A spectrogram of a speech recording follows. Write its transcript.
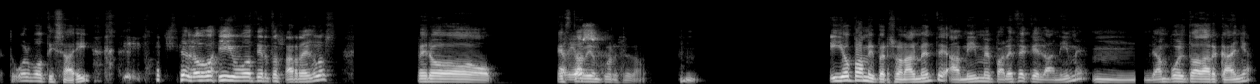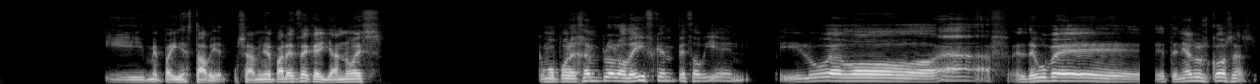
Estuvo el botis ahí. luego ahí hubo ciertos arreglos. Pero está bien por ese lado. Y yo, para mí personalmente, a mí me parece que el anime mm, le han vuelto a dar caña. Y, me, y está bien. O sea, a mí me parece que ya no es. Como por ejemplo lo de If que empezó bien. Y luego. ah, el DV tenía sus cosas.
